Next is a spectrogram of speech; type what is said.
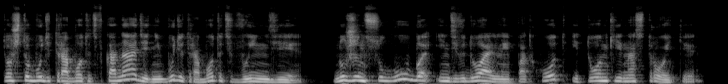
То, что будет работать в Канаде, не будет работать в Индии. Нужен сугубо индивидуальный подход и тонкие настройки.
